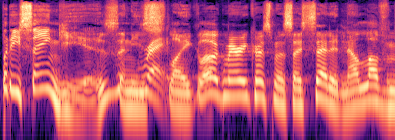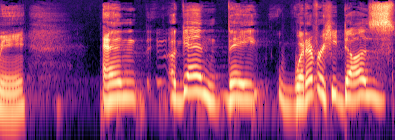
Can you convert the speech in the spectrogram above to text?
but he's saying he is. And he's Right. like, look, Merry Christmas. I said it. Now love me. And again, they whatever he does,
